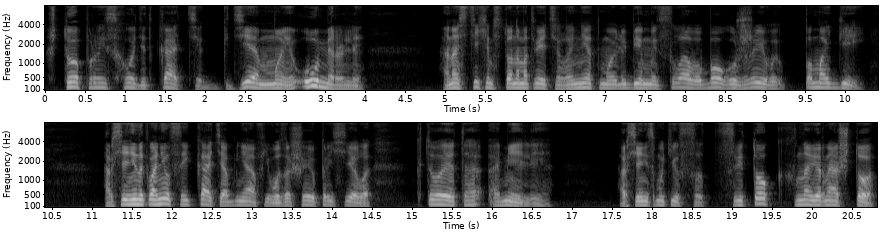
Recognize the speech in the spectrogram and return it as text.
Что происходит, Катя? Где мы? Умерли? Она с тихим стоном ответила, «Нет, мой любимый, слава Богу, живы, помоги». Арсений наклонился, и Катя, обняв его за шею, присела. «Кто это Амелия?» Арсений смутился. «Цветок, наверное, а что?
